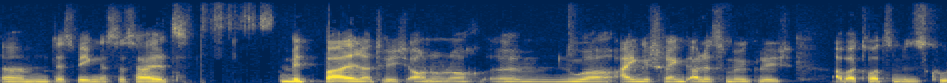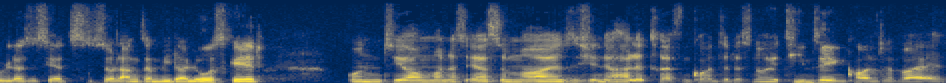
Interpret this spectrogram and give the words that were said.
Ähm, deswegen ist es halt mit Ball natürlich auch nur noch ähm, nur eingeschränkt alles möglich. Aber trotzdem ist es cool, dass es jetzt so langsam wieder losgeht. Und ja, man das erste Mal sich in der Halle treffen konnte, das neue Team sehen konnte, weil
